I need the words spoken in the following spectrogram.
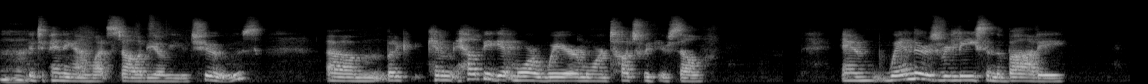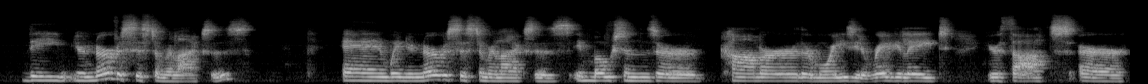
mm-hmm. depending on what style of yoga you choose. Um, but it can help you get more aware, more in touch with yourself. And when there's release in the body, the your nervous system relaxes, and when your nervous system relaxes, emotions are calmer, they're more easy to regulate, your thoughts are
